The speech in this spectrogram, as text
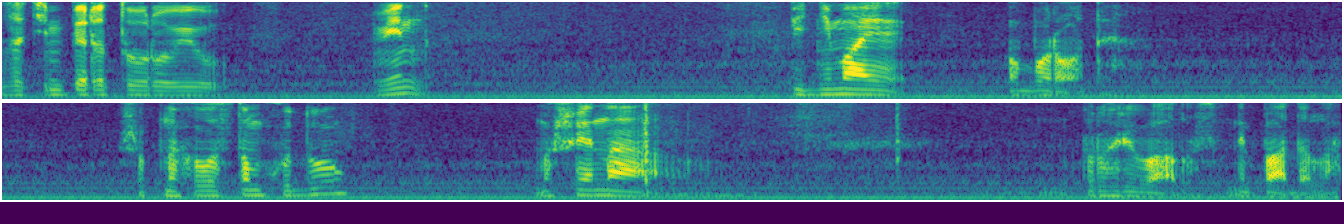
за температурою, він піднімає обороти. Щоб на холостому ходу машина прогрівалась, не падала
